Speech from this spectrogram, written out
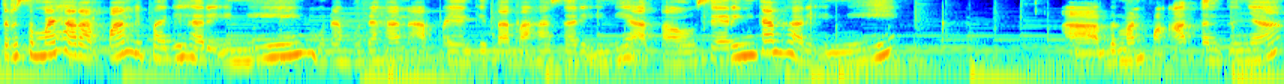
Tersemai harapan di pagi hari ini, mudah-mudahan apa yang kita bahas hari ini atau sharingkan hari ini uh, bermanfaat tentunya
